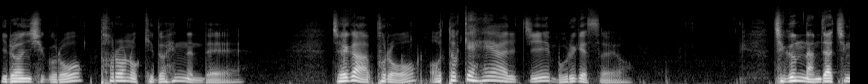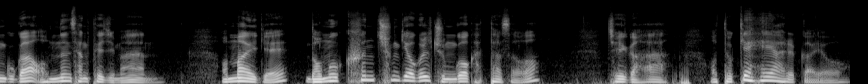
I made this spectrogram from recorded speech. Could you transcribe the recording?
이런 식으로 털어놓기도 했는데 제가 앞으로 어떻게 해야 할지 모르겠어요. 지금 남자친구가 없는 상태지만 엄마에게 너무 큰 충격을 준 것 같아서 제가 어떻게 해야 할까요?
